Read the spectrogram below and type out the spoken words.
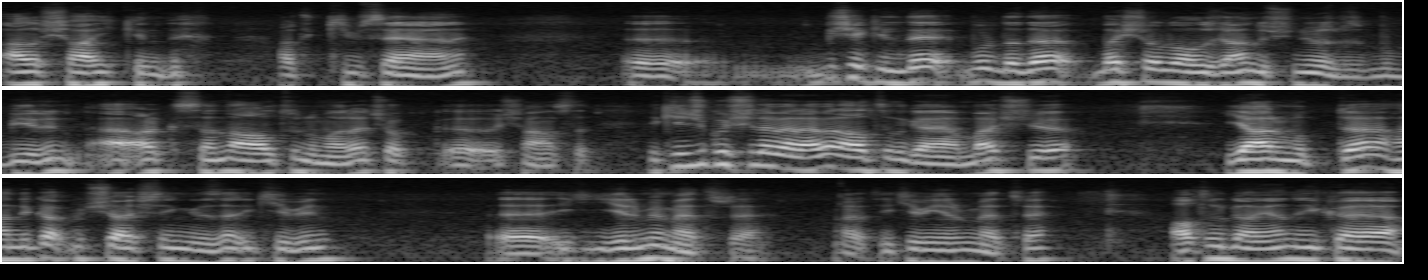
Al Şahik'in artık kimse yani. E, bir şekilde burada da başarılı olacağını düşünüyoruz biz. Bu birin arkasında 6 numara çok e, şanslı. İkinci koşuyla beraber altılı gayan başlıyor. Yarmut'ta handikap 3 yaşlı İngilizler 2000 e, 20 metre. Evet 2020 metre. Altılı gayanın ilk ayağı.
